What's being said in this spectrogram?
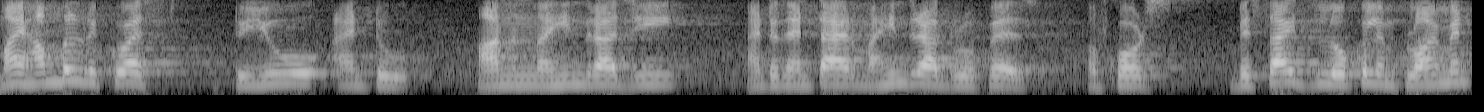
My humble request to you and to Anand Mahindra ji and to the entire Mahindra group is, of course, besides local employment,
